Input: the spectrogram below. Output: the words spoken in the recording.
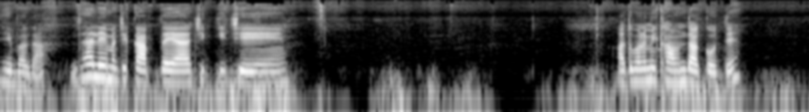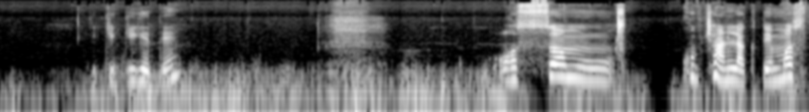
हे बघा झाले माझे काप तयार चिक्कीचे. आता तुम्हाला मी खाऊन दाखवते. एक चिक्की घेते. ऑसम खूप छान लागते. मस्त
